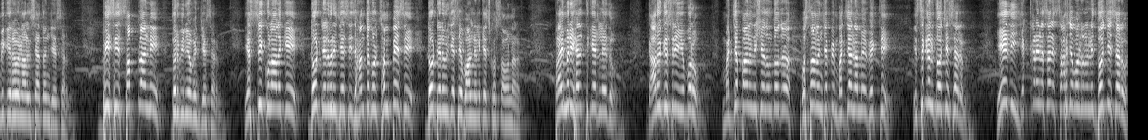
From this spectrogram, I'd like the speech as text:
మీకు ఇరవై నాలుగు శాతం చేశారు. బీసీ సప్లాన్ని దుర్వినియోగం చేశారు. ఎస్సీ కులాలకి డోర్ డెలివరీ చేసి హంతకులు చంపేసి డోర్ డెలివరీ చేసి వాళ్ళని వెనకేసుకొస్తూ ఉన్నారు. ప్రైమరీ హెల్త్ కేర్ లేదు. ఆరోగ్యశ్రీ ఇవ్వరు. మద్యపాన నిషేధంతో వస్తానని చెప్పి మద్యాన్ని అమ్మే వ్యక్తి ఇసుకను దోచేశారు. ఏది ఎక్కడైనా సరే సహజ వనరులని దోచేశారు.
